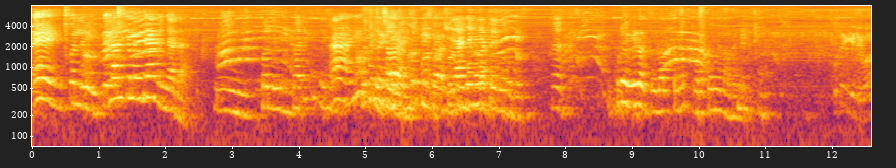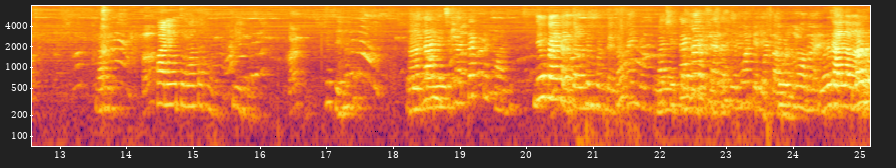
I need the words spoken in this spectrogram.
ए, पल्लवी, ते लाल कलर द्या ना ज्यादा. हा, हे. हा. पाणी ओतून वाचा हा, गाण्याची काय टाक टाक खाली. देव काय करता पडते का? पाचशे टाक टाक जरा ते मोठे लेक पावडं. चाला वाला.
